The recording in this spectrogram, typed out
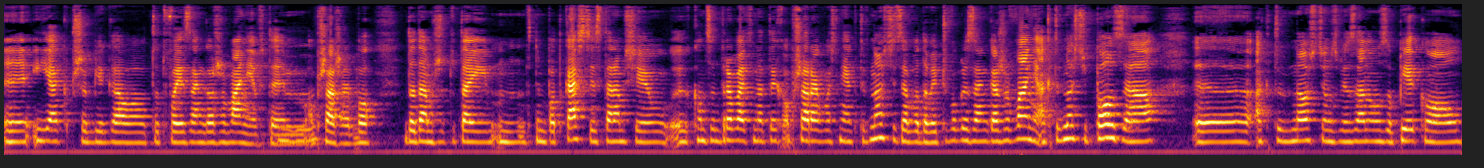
Y, i jak przebiegało to Twoje zaangażowanie w tym mm. obszarze, bo dodam, że tutaj mm, w tym podcaście staram się y, koncentrować na tych obszarach właśnie aktywności zawodowej, czy w ogóle zaangażowania, aktywności poza y, aktywnością związaną z opieką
